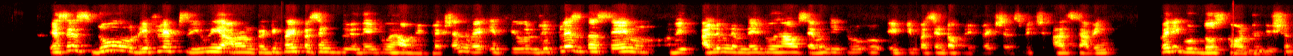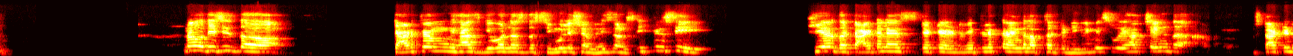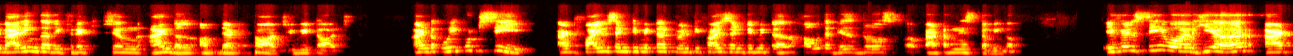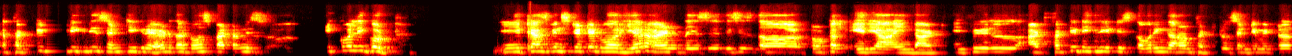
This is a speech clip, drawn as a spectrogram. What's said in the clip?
SS do reflect UV around 25%, they do have reflection. Where if you replace the same with aluminum, they do have 70 to 80% of reflections, which is having very good dose contribution. Now this is the CADFEM has given us the simulation results. If you see here, the title has stated reflector angle of 30 degree means we have changed the started varying the reflection angle of that torch, UV torch. And we could see at 5 centimeter, 25 centimeter, how the dose uh, pattern is coming up. If you'll see over here at 30 degrees centigrade, the dose pattern is equally good it has been stated over here and this is, this is the total area in that. If you will at 30 degree it is covering around 32 centimeter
